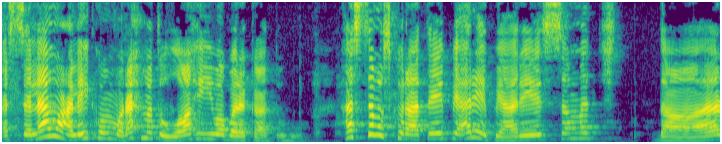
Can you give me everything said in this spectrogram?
السلام علیکم ورحمۃ اللہ وبرکاتہ۔ ہنستے مسکراتے پیارے پیارے سمجھدار،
